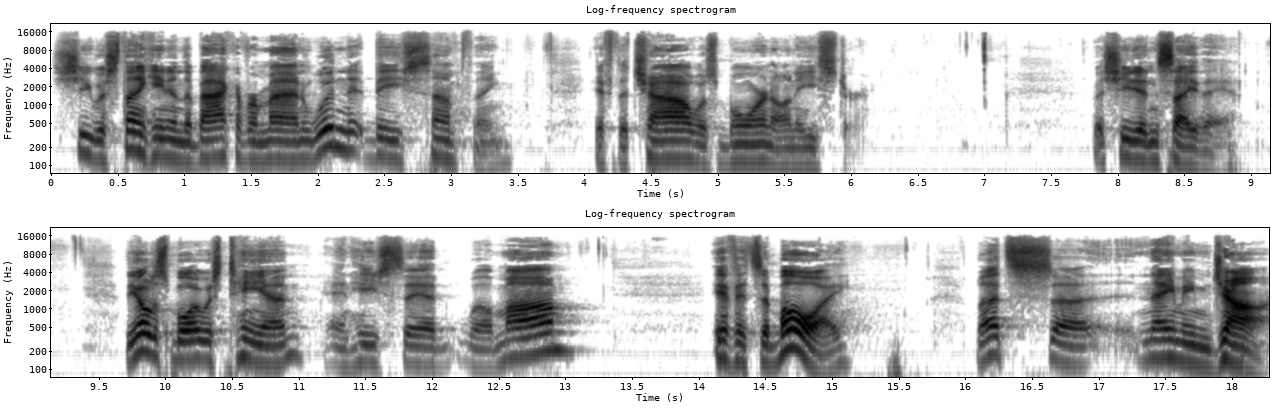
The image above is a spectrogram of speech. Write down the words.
She was thinking in the back of her mind, wouldn't it be something if the child was born on Easter? But she didn't say that. The oldest boy was 10, and he said, Well, Mom, if it's a boy, let's uh, name him John.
